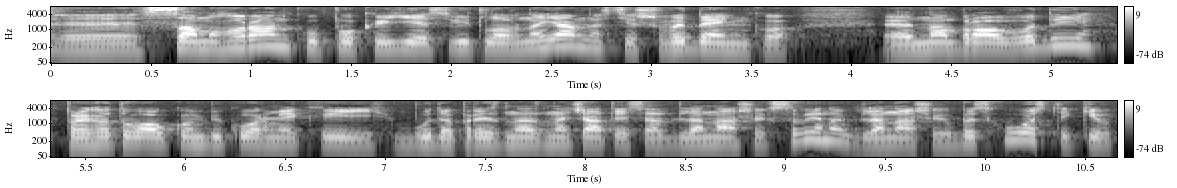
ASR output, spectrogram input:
е, з самого ранку, поки є світло в наявності, швиденько е, набрав води, приготував комбікорм, який буде призначатися для наших свинок, для наших безхвостиків.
